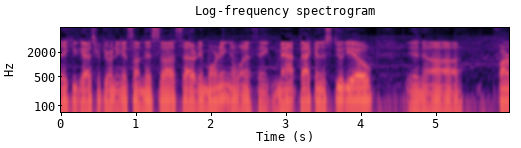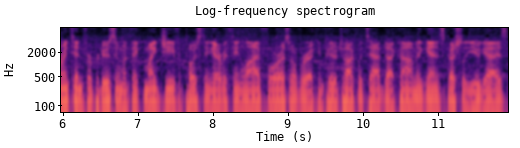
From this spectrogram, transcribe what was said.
Thank you guys for joining us on this uh, Saturday morning. I want to thank Matt back in the studio in uh, Farmington for producing. I want to thank Mike G for posting everything live for us over at ComputerTalkWithTab.com. And again, especially you guys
